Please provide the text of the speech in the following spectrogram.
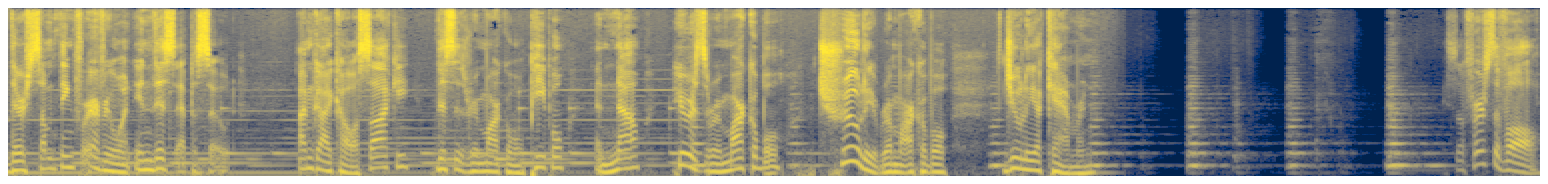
there's something for everyone in this episode. I'm Guy Kawasaki. This is Remarkable People. And now, here is the remarkable, truly remarkable Julia Cameron. So, first of all,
